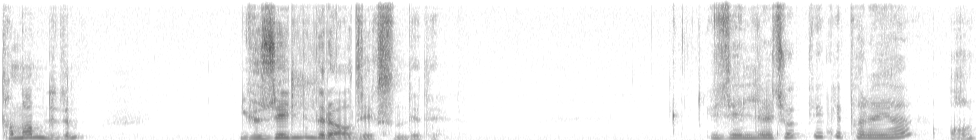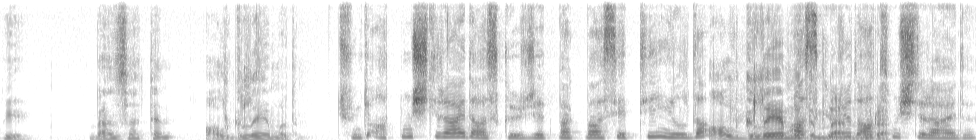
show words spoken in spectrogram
Tamam dedim. 150 lira alacaksın dedi. 150 lira çok büyük bir para ya. Abi ben zaten algılayamadım. Çünkü 60 liraydı asgari ücret. Bak bahsettiğin yılda Algılayamadım asgari ben ücret Nura. 60 liraydı.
